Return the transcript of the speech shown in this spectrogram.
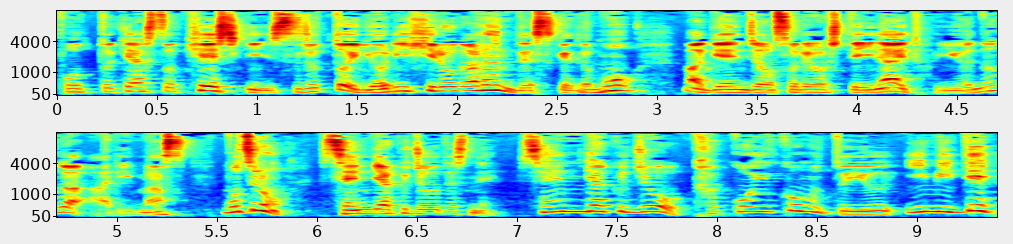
ポッドキャスト形式にするとより広がるんですけども、まあ、現状それをしていないというのがあります。もちろん戦略上ですね。戦略上囲い込むという意味で、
